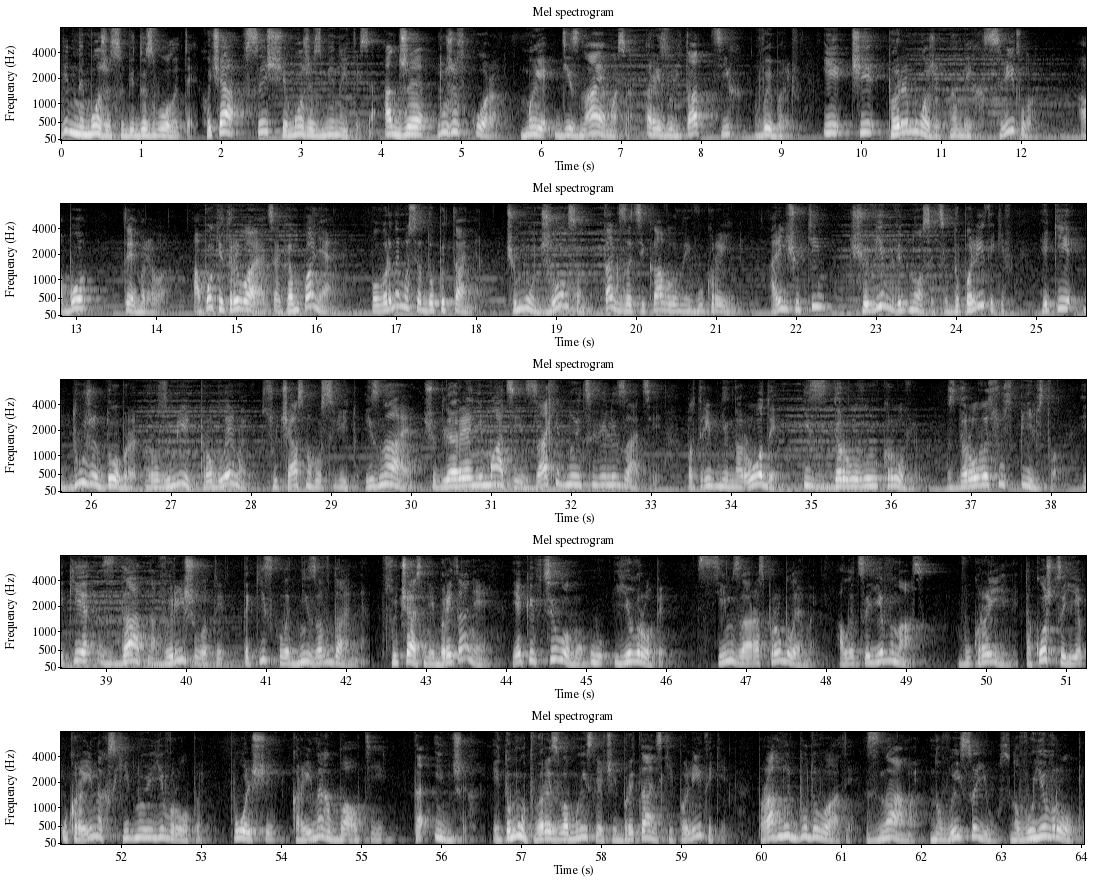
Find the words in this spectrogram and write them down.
він не може собі дозволити. Хоча все ще може змінитися. Адже дуже скоро ми дізнаємося результат цих виборів і чи переможуть на них світло або темрява. А поки триває ця кампанія, повернемося до питання, чому Джонсон так зацікавлений в Україні. А річ у тім, що він відноситься до політиків, які дуже добре розуміють проблеми сучасного світу і знає, що для реанімації західної цивілізації потрібні народи із здоровою кров'ю, здорове суспільство, яке здатне вирішувати такі складні завдання. В сучасній Британії, як і в цілому у Європі, з цим зараз проблеми, але це є в нас, в Україні. Також це є у країнах Східної Європи, Польщі, країнах Балтії та інших. І тому тверезвомислячі британські політики прагнуть будувати з нами новий союз, нову Європу,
